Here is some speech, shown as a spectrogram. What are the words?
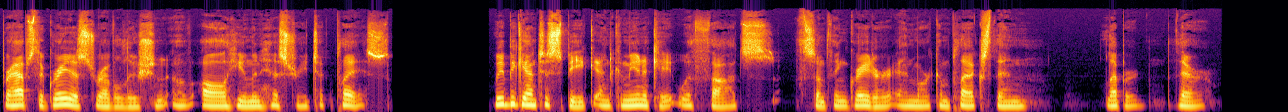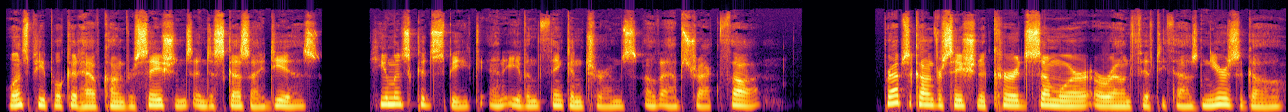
perhaps the greatest revolution of all human history took place. We began to speak and communicate with thoughts something greater and more complex than leopard there. Once people could have conversations and discuss ideas, humans could speak and even think in terms of abstract thought. Perhaps a conversation occurred somewhere around 50,000 years ago,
